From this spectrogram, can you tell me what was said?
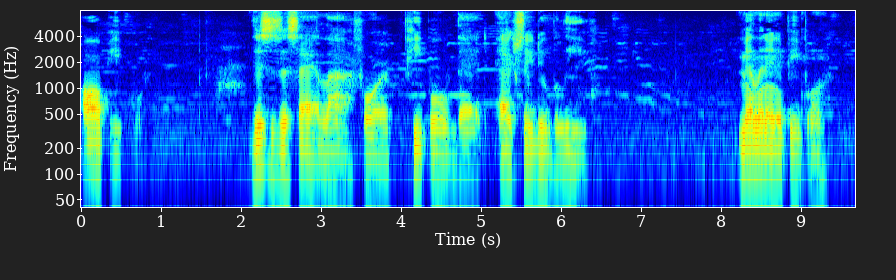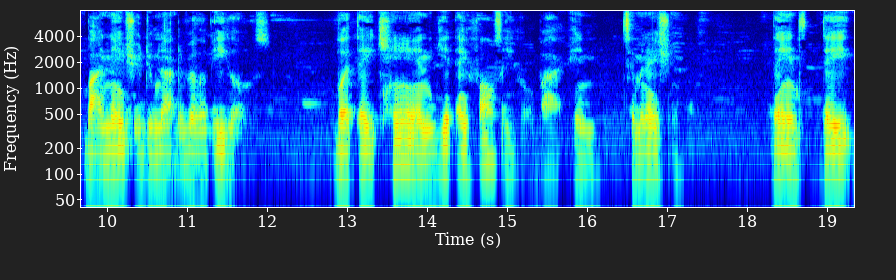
all people. This is a sad lie for people that actually do believe. Melanated people by nature do not develop egos, but they can get a false ego by intimidation. They, they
